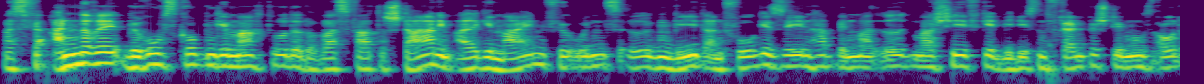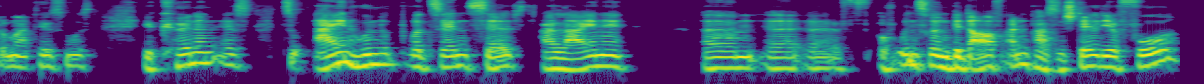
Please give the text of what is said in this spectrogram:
was für andere Berufsgruppen gemacht wurde oder was Vater Staat im Allgemeinen für uns irgendwie dann vorgesehen hat, wenn mal irgendwas schief geht, wie diesen Fremdbestimmungsautomatismus. Wir können es zu 100 Prozent selbst alleine ähm, äh, äh, auf unseren Bedarf anpassen. Stell dir vor,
